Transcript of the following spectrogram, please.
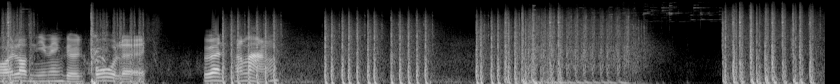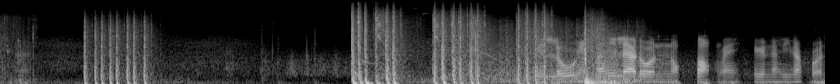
อ้ยรอบนี้แม่งเดินคู่เลย เพื่อนข้างหลัง เรียนรู้ไงครั้งที่แล้วโดนนกส่องไปคืนนาทีละคน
